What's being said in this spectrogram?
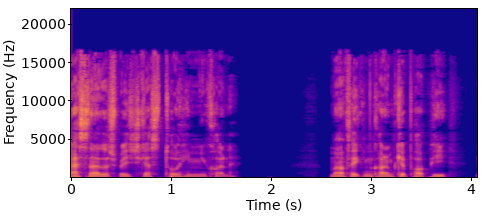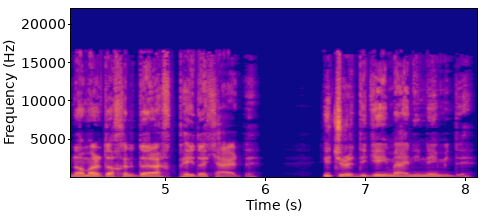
قصد نداشت به هیچکس توهین می‌کنه. من فکر می‌کنم که پاپی نامه رو داخل درخت پیدا کرده. هیچ جور دیگه ای معنی نمیده.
